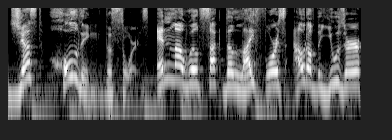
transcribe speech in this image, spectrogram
just holding the sword, Enma will suck the life force out of the user,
